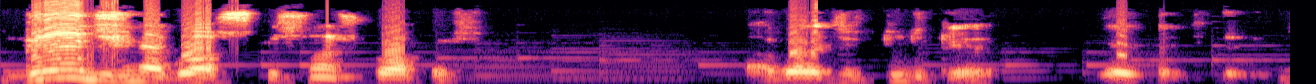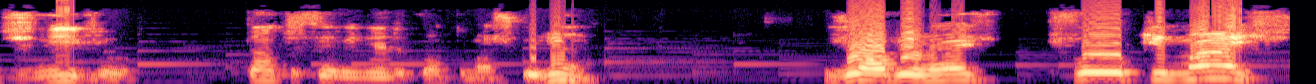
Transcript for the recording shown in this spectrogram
grandes negócios, que são as Copas, agora de tudo que é, é desnível, tanto feminino quanto masculino, João Avelange foi o que mais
